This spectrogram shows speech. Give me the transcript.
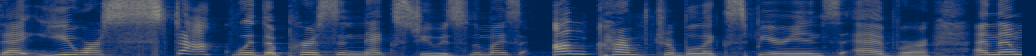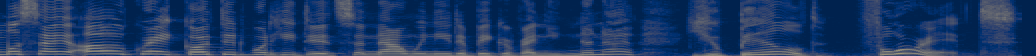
that you are stuck with the person next to you. It's the most uncomfortable experience ever. And then we'll say, oh, great, God did what he did, so now we need a bigger venue. No, no, you build for it.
